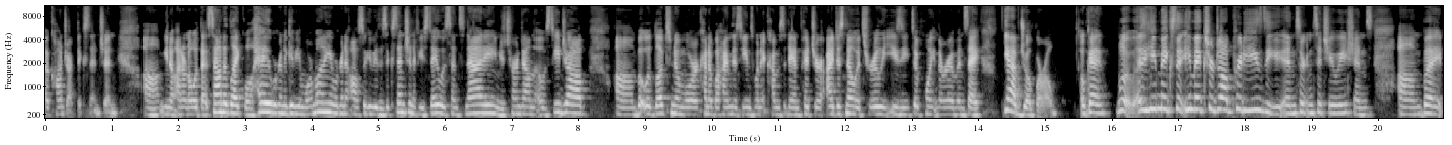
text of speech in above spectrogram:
a contract extension. Um, you know, I don't know what that sounded like. Well, hey, we're going to give you more money. We're going to also give you this extension if you stay with Cincinnati and you turn down the OC job um, but would love to know more kind of behind the scenes when it comes to Dan Pitcher. I just know it's really easy to point in the room and say, "Yeah, Joe Burrow." Okay, well, uh, he makes it. He makes your job pretty easy in certain situations. Um, but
